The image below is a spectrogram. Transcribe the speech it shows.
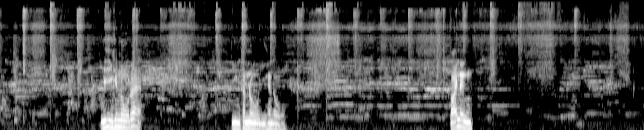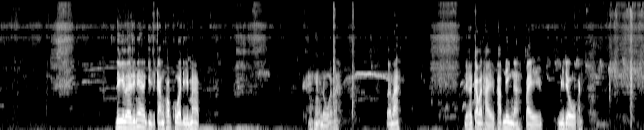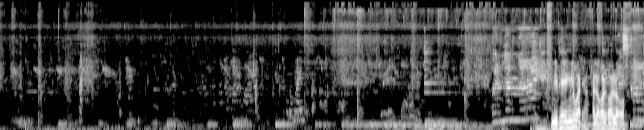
มียิงธนูด้วย ยิงธนู ยิงธนูร้อยหนึ่งดีเลยที่นี่กิจกรรมครอบครัวดีมากธนูเห็นไหมเห็นไหมเดี๋ยวให้กลับมาถ่ายภาพนิ่งนะ ไปวิดีโอกัน มีเพลงรวดเหรอฮัลโหลฮัลโหลฮัลโหล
